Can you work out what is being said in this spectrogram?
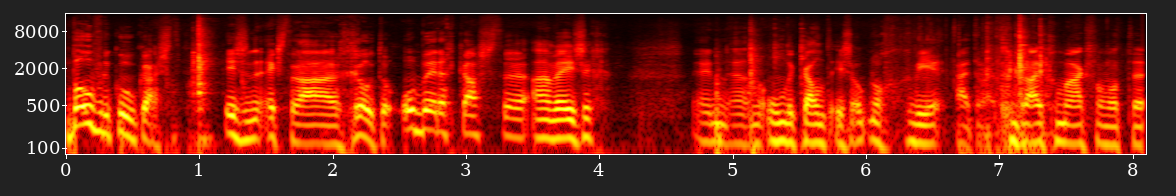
Boven de koelkast is een extra grote opbergkast eh, aanwezig. En aan de onderkant is ook nog weer uiteraard gebruik gemaakt van wat, eh,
